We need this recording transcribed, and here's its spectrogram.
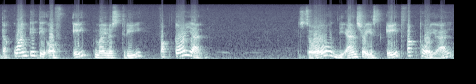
the quantity of 8 minus 3 factorial. So, the answer is 8 factorial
